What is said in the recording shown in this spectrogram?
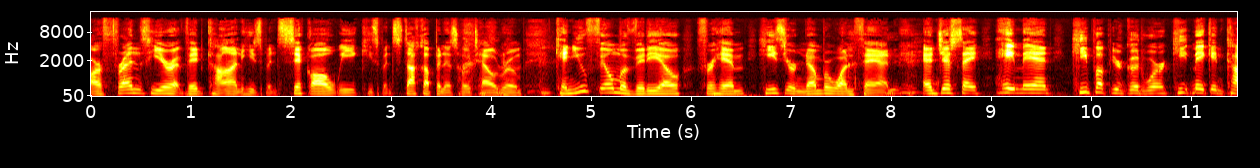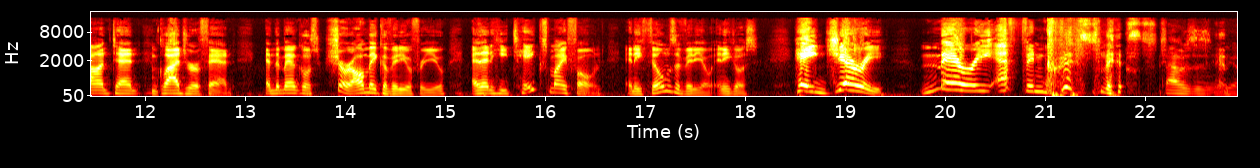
our friend's here at VidCon. He's been sick all week. He's been stuck up in his hotel room. Can you film a video for him? He's your number one fan. And just say, hey, man, keep up your good work. Keep making content. I'm glad you're a fan. And the man goes, sure, I'll make a video for you. And then he takes my phone and he films a video and he goes, "Hey Jerry, Merry effing Christmas." That was his video.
